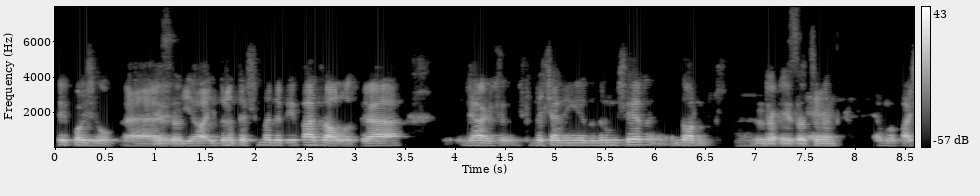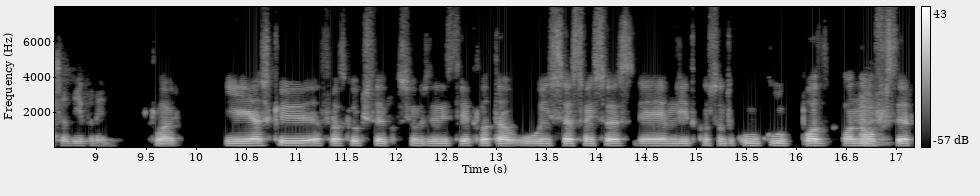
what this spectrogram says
para o jogo. Uh, e, e, durante a semana vir para as aulas, já, já se deixarem de adormecer, dormes. Exatamente. É, é, uma paixão diferente. Claro. E acho que a frase que eu gostei que o senhor disse é que lá está, o insucesso ou insucesso é medido consoante o que o clube pode ou não oferecer.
